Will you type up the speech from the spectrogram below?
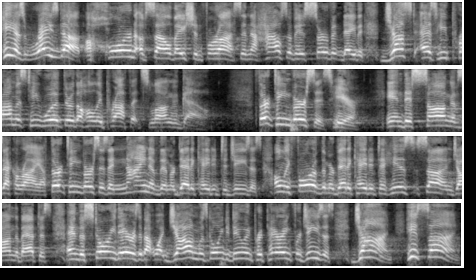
He has raised up a horn of salvation for us in the house of his servant David, just as he promised he would through the holy prophets long ago. 13 verses here in this song of Zechariah. 13 verses, and nine of them are dedicated to Jesus. Only four of them are dedicated to his son, John the Baptist. And the story there is about what John was going to do in preparing for Jesus. John, his son,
